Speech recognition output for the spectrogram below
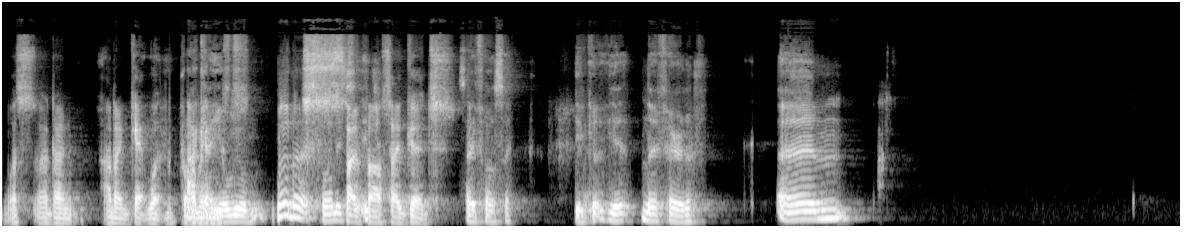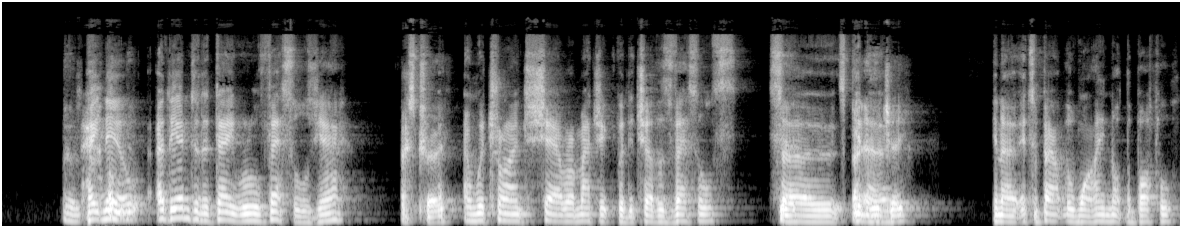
What's I don't I don't get what the problem. Okay, you're, you're, well, no, it's fine. It's, so far so good. so far, so you've got yeah, no, fair enough. Um, Hey oh, Neil, at the end of the day, we're all vessels, yeah, that's true. and we're trying to share our magic with each other's vessels. So It's you know, energy. you know, it's about the wine, not the bottle.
